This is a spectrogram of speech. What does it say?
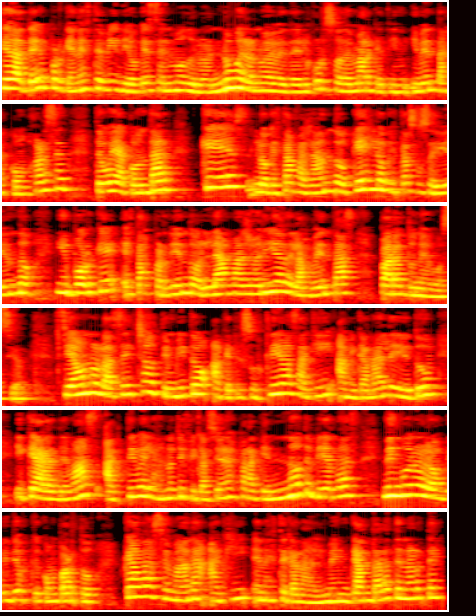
quédate porque en este vídeo, que es el módulo número 9 del curso de marketing y ventas con Herset, te voy a contar qué es lo que está fallando, qué es lo que está sucediendo y por qué estás perdiendo la mayoría de las ventas para tu negocio. Si aún no lo has hecho, te invito a que te suscribas aquí a mi canal de YouTube y que además actives las notificaciones para que no te pierdas ninguno de los vídeos que comparto cada semana aquí en este canal. Me encantará tenerte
